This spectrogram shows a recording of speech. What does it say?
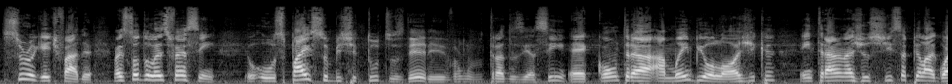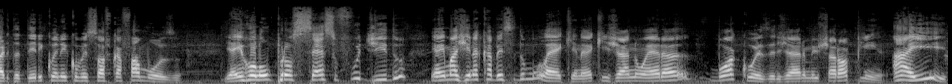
surrogate father. Mas todo o lance foi assim: os pais substitutos dele, vamos traduzir assim, é contra a mãe biológica, entraram na justiça pela guarda dele quando ele começou a ficar famoso. E aí rolou um processo fudido. E aí imagina a cabeça do moleque, né? Que já não era boa coisa, ele já era meio xaropinho. Aí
